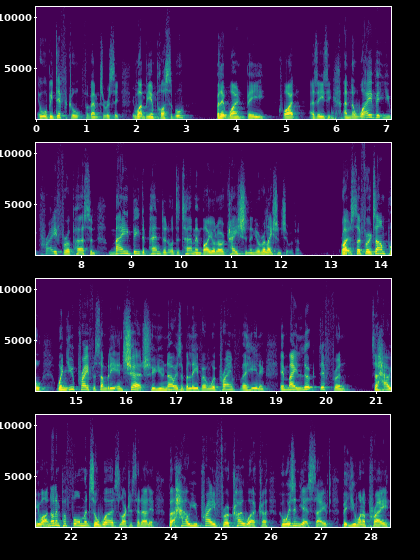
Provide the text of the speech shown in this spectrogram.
it will be difficult for them to receive. It won't be impossible, but it won't be quite as easy. And the way that you pray for a person may be dependent or determined by your location and your relationship with them. Right? So, for example, when you pray for somebody in church who you know is a believer, we're praying for healing, it may look different to how you are, not in performance or words, like I said earlier, but how you pray for a coworker who isn't yet saved that you want to pray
